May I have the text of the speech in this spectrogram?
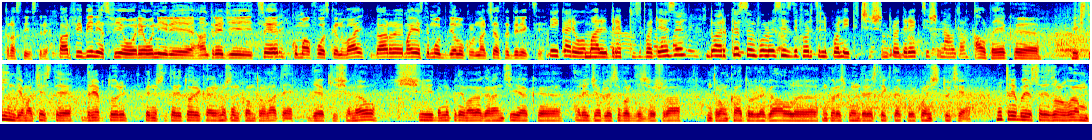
Transnistria. Ar fi bine să fie o reunire a întregii țări, cum a fost cândva, dar mai este mult de lucru în această direcție. Fiecare om are dreptul să voteze, doar că sunt folosiți de forțele politice și într-o direcție și în alta. Alta e că extindem aceste drepturi pe niște teritorii care nu sunt controlate de Chișinău și nu putem avea garanția că alegerile se vor desfășura într-un cadru legal în corespundere strictă cu Constituția. Nu trebuie să rezolvăm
